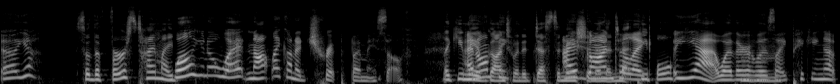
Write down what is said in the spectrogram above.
Uh, yeah. So the first time I, Well, you know what? Not like on a trip by myself. like you may have gone to a I've destination gone and to met like people. yeah, whether it was Mhm. like picking up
